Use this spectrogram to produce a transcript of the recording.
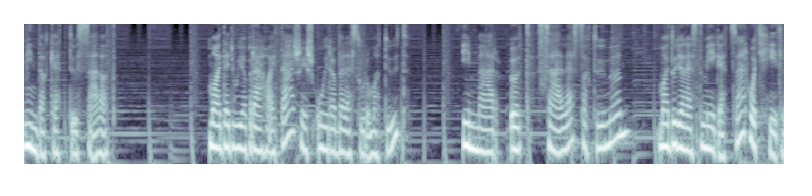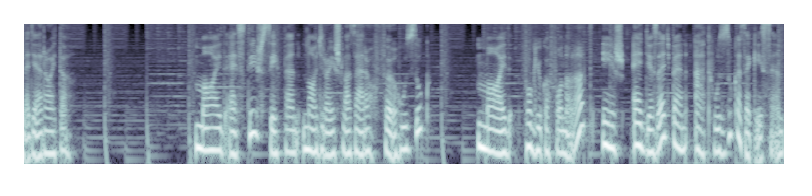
mind a kettő szálat. Majd egy újabb ráhajtás, és újra beleszúrom a tűt. Immár öt szál lesz a tűmön, majd ugyanezt még egyszer, hogy hét legyen rajta. Majd ezt is szépen nagyra és lazára fölhúzzuk, majd fogjuk a fonalat, és egy az egyben áthúzzuk az egészen.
